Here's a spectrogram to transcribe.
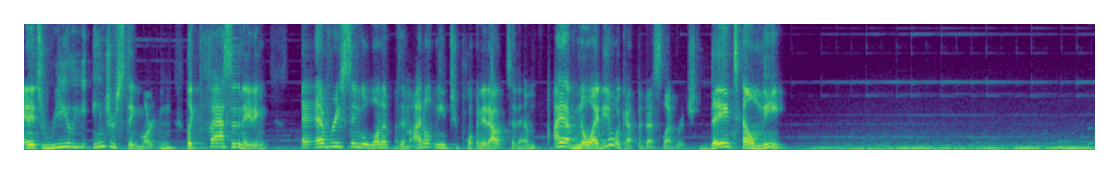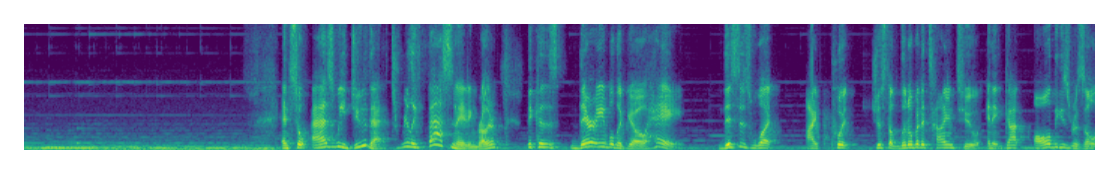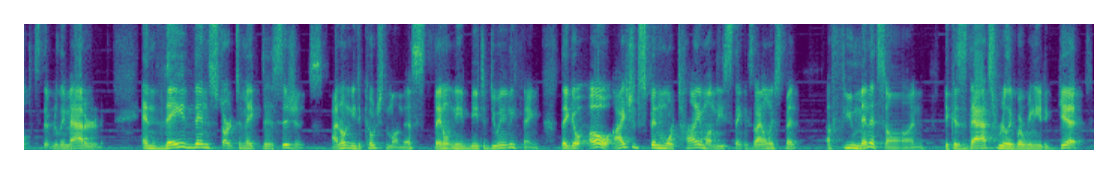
And it's really interesting, Martin, like fascinating. Every single one of them, I don't need to point it out to them. I have no idea what got the best leverage. They tell me. And so as we do that, it's really fascinating, brother, because they're able to go, hey, this is what I put just a little bit of time to, and it got all these results that really mattered. And they then start to make decisions. I don't need to coach them on this. They don't need me to do anything. They go, oh, I should spend more time on these things that I only spent a few minutes on because that's really where we need to get.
